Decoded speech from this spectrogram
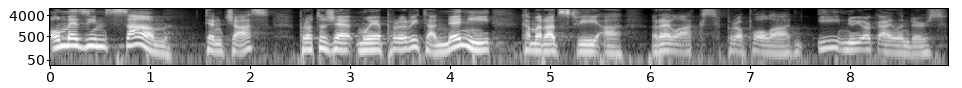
omezím sám ten čas, protože moje priorita není kamarádství a relax pro Pola i New York Islanders,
